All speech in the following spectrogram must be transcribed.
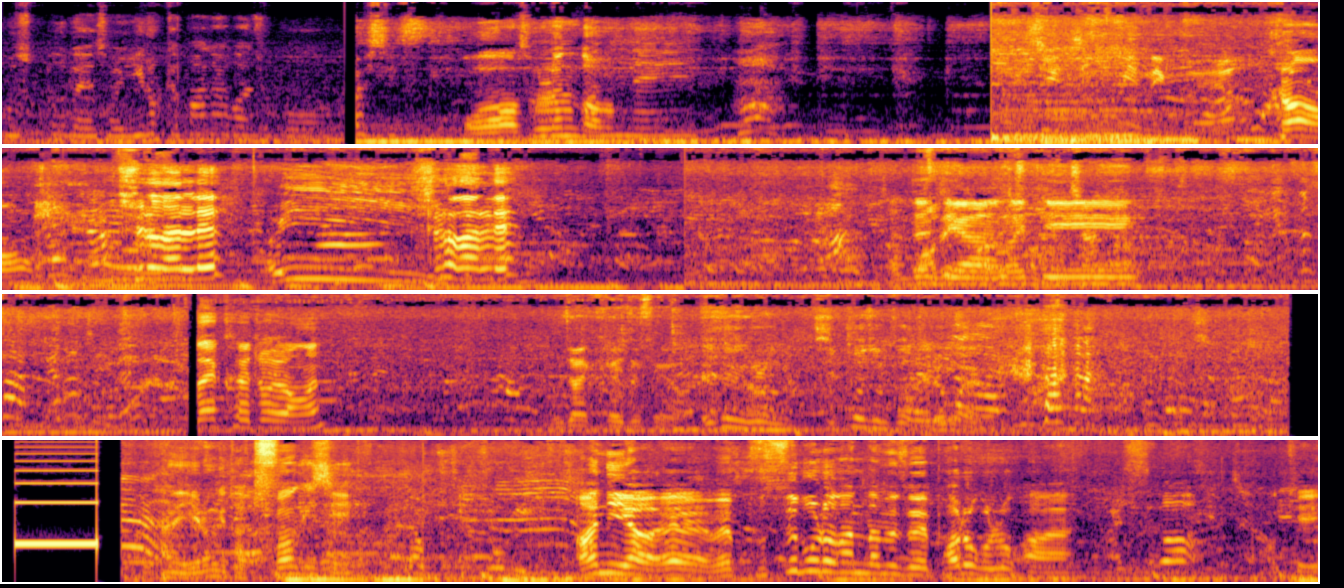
고속도로에서 이렇게 빠져가지고. 할 수 있어. 와 설렌다. 아, 맞네. 그럼 출연할래? 출연할래? 안전지향 화이팅! 모자이크 해줘 형은? 모자이크 해주세요. 대표님 그럼 지퍼 좀더 내려가요. 아니 이런 게 다 추억이지. 아니야, 예, 왜 부스 보러 간다면서 왜 바로 걸로? 아, 오케이.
